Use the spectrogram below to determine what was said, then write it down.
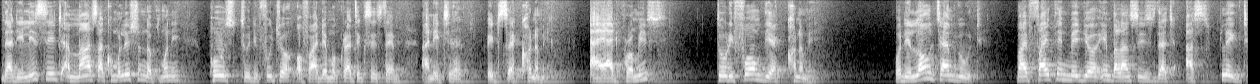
that illicit and mass accumulation of money posed to the future of our democratic system and its, its economy. I had promised to reform the economy for the long time good by fighting major imbalances that has plagued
